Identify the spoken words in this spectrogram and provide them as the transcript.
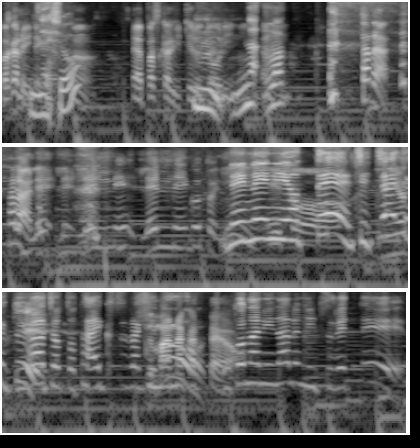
わかるでしょ？うんパスカル言ってる通りに。うんなわうんただ、ただれれ年齢、年齢ごとに。年齢によって、ちっちゃい時はちょにっと退屈だけど大人になるにつれて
